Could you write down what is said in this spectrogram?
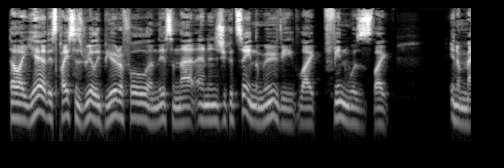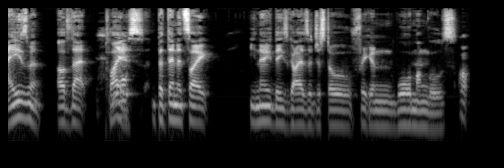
they're like, yeah, this place is really beautiful and this and that. And as you could see in the movie, like Finn was like in amazement of that place. But then it's like, you know, these guys are just all friggin' war mongols, Oh,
